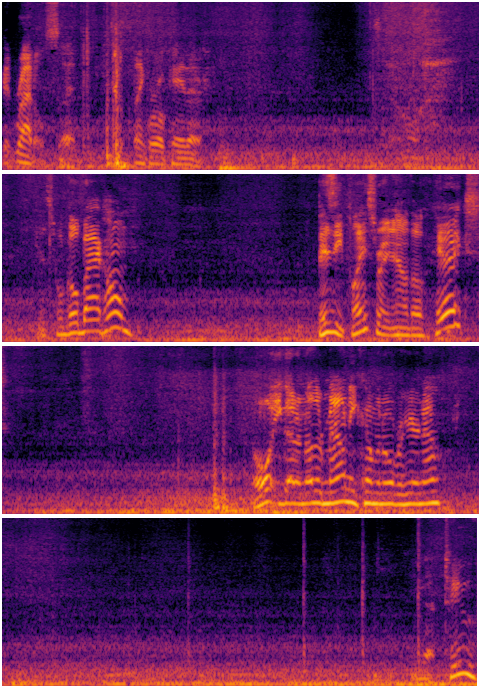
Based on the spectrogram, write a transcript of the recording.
it rattles. I think we're okay there. So, guess we'll go back home. Busy place right now, though. Yikes. Oh, you got another Mountie coming over here now. You got two.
